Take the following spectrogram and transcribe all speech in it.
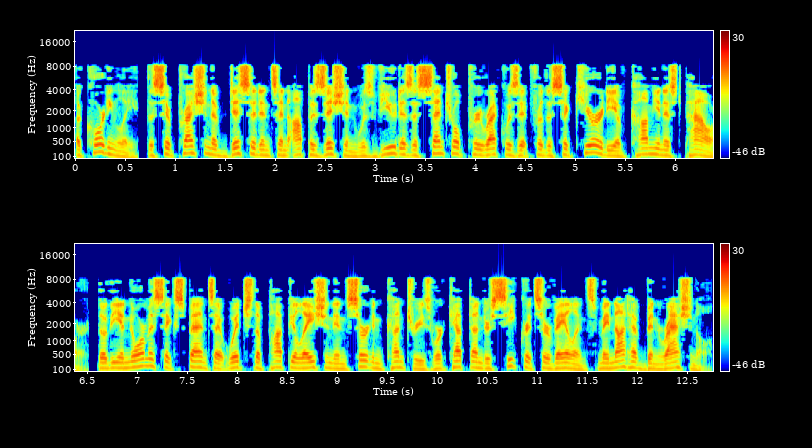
Accordingly, the suppression of dissidents and opposition was viewed as a central prerequisite for the security of communist power, though the enormous expense at which the population in certain countries were kept under secret surveillance may not have been rational.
